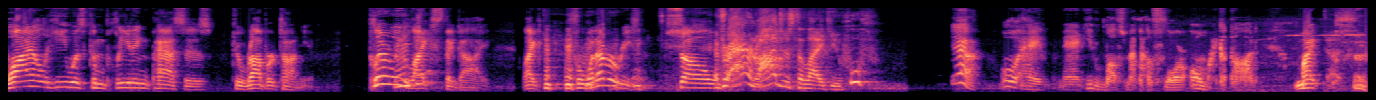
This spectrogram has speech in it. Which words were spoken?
while he was completing passes to Robert Tonyan. Clearly likes the guy, like for whatever reason. So and for Aaron Rodgers to like you, whew. yeah. Oh, hey, man, he loves Matt LaFleur. Oh my God, Mike. Hmm.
